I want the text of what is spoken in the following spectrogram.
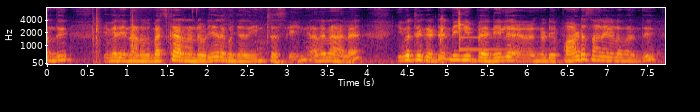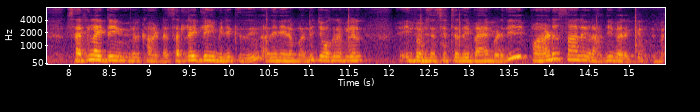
வந்து இவர் நான் ஒரு மெட்ஸ்காரனுடைய எனக்கு கொஞ்சம் அது இன்ட்ரெஸ்டிங் அதனால் இவற்றை கேட்டு நீங்கள் இப்போ நில எங்களுடைய பாடசாலைகளை வந்து சேட்டலைட்டையும் இவர் காட்ட சேட்டலைட்லேயும் இருக்குது. அதே நேரம் வந்து ஜோக்ரஃபிக்கல் இன்ஃபர்மேஷன் சிஸ்டத்தையும் பயன்படுத்தி பாடசாலை ஒரு அதிபருக்கு இப்போ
